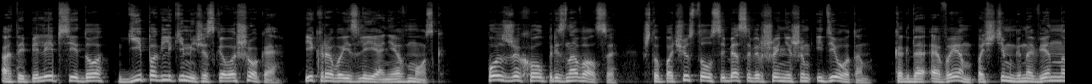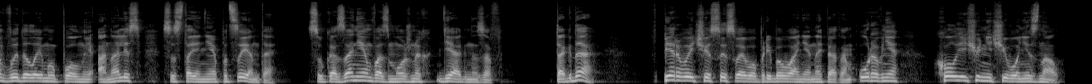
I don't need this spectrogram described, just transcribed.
От эпилепсии до гипогликемического шока и кровоизлияния в мозг. Позже Холл признавался, что почувствовал себя совершеннейшим идиотом, когда ЭВМ почти мгновенно выдала ему полный анализ состояния пациента с указанием возможных диагнозов. Тогда, в первые часы своего пребывания на пятом уровне, Холл еще ничего не знал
